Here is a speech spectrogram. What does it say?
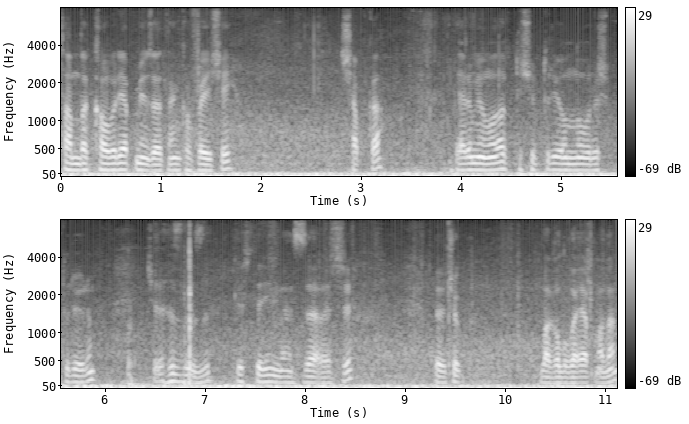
Tam da cover yapmıyor zaten kafayı şey. Şapka. Yarım yamalak düşüp duruyor onunla uğraşıp duruyorum. Şöyle hızlı hızlı göstereyim ben size aracı. Böyle çok laga luga yapmadan.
